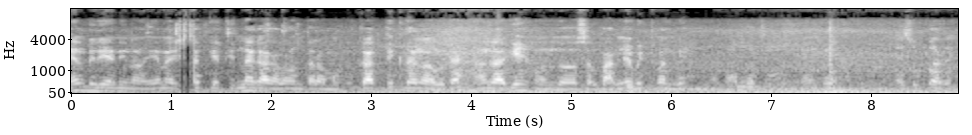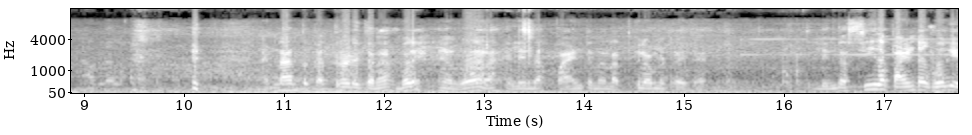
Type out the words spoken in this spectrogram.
ಏನು ಬಿರಿಯಾನಿ ನಾವು ಏನೋ ಇಷ್ಟೊತ್ತಿಗೆ ತಿನ್ನೋಕ್ಕಾಗಲ್ಲ ಒಂಥರ ಮುಖಕ್ಕೆ ತಿಕ್ದಂಗೆ ಆಗುತ್ತೆ. ಹಂಗಾಗಿ ಒಂದು ಸ್ವಲ್ಪ ಹಂಗೆ ಬಿಟ್ಟು ಬಂದ್ವಿ. ಸೂಪರ್ ರೀ ನಾ ಬಿಡಲ್ಲ. ಅಣ್ಣ ಅಂತೂ ಕತ್ರ ಹೊಡಿತಾನೆ. ಬರೀ ಹೋಗೋಣ. ಇಲ್ಲಿಂದ ಪಾಯಿಂಟ್ ಇನ್ನೊಂದು ಹತ್ತು ಕಿಲೋಮೀಟ್ರ್ ಐತೆ. ಇಲ್ಲಿಂದ ಸೀದಾ ಪಾಯಿಂಟಾಗಿ ಹೋಗಿ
